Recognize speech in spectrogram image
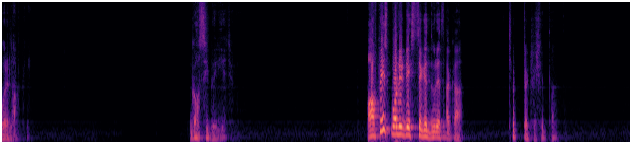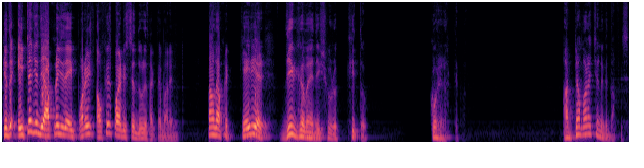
করে লাভ কি? গসি বেরিয়েছে অফিস পলিটিক্স থেকে দূরে থাকা ছোট্ট একটা সিদ্ধান্ত। কিন্তু এইটা যদি আপনি যদি এই অফিস পলিটিক্স থেকে দূরে থাকতে পারেন, তাহলে আপনার কেরিয়ার দীর্ঘমেয়াদী সুরক্ষিত করে রাখতে পারবে। আড্ডা মারার জন্য কিন্তু অফিস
